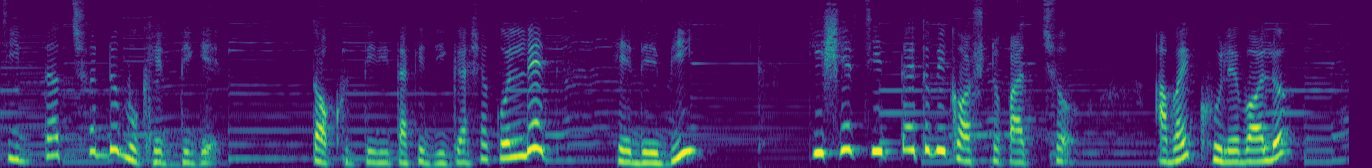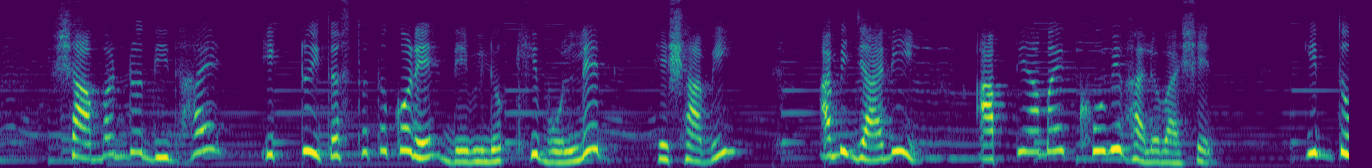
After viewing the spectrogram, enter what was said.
চিন্তাচ্ছন্ন মুখের দিকে। তখন তিনি তাকে জিজ্ঞাসা করলেন, হে দেবী, কিসের চিন্তায় তুমি কষ্ট পাচ্ছ? আমায় খুলে বলো। সামান্য দ্বিধায় একটু ইতস্তত করে দেবী লক্ষ্মী বললেন, হে স্বামী, আমি জানি আপনি আমায় খুবই ভালোবাসেন, কিন্তু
